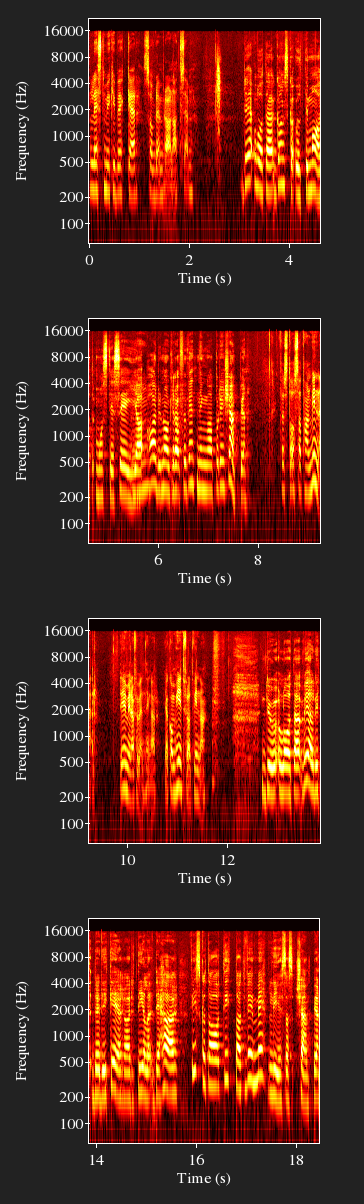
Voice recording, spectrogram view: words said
läst mycket böcker, sovde en bra nattsömn. Det låter ganska ultimat måste jag säga. Mm. Har du några förväntningar på din champion? Förstås att han vinner. Det är mina förväntningar. Jag kom hit för att vinna. Du låter väldigt dedikerad till det här. Vi ska ta och titta att vem är Lisas champion?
